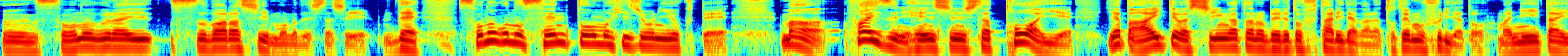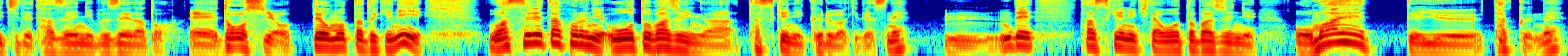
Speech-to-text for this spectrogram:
うん、そのぐらい素晴らしいものでしたし。で、その後の戦闘も非常に良くて、まあ、ファイズに変身したとはいえ、やっぱ相手は新型のベルト2人だからとても不利だと。まあ、2対1で多勢に無勢だと。えー、どうしようって思った時に、忘れた頃にオートバジンが助けに来るわけですね。うん。で、助けに来たオートバジンに、お前ていうタックンね、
